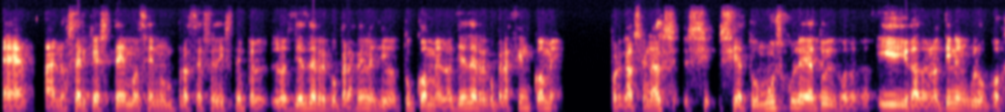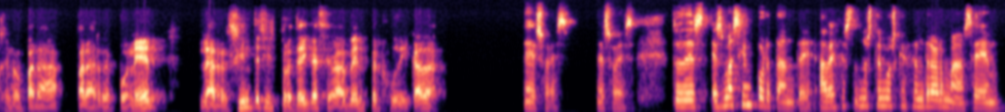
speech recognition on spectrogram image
eh, a no ser que estemos en un proceso distinto, pero los días de recuperación les digo, tú come, los días de recuperación come, porque al final si, a tu músculo y a tu hígado no tienen glucógeno para, para reponer, la resíntesis proteica se va a ver perjudicada. Eso es. Eso es. Entonces, es más importante. A veces nos tenemos que centrar más en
